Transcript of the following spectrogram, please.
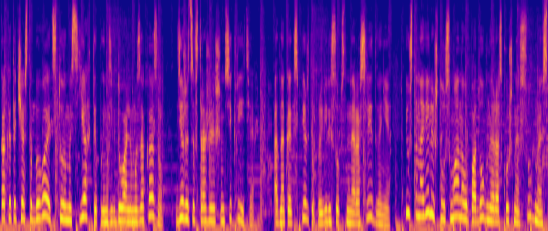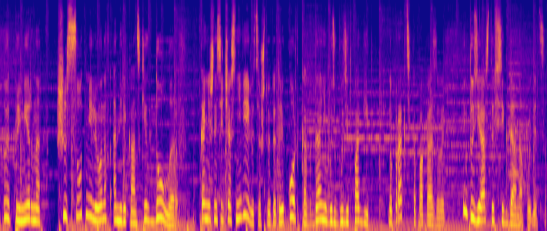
Как это часто бывает, стоимость яхты по индивидуальному заказу держится в строжайшем секрете. Однако эксперты провели собственное расследование и установили, что Усманову подобное роскошное судно стоит примерно 600 миллионов американских долларов. Конечно, сейчас не верится, что этот рекорд когда-нибудь будет побит, но практика показывает, энтузиасты всегда находятся.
